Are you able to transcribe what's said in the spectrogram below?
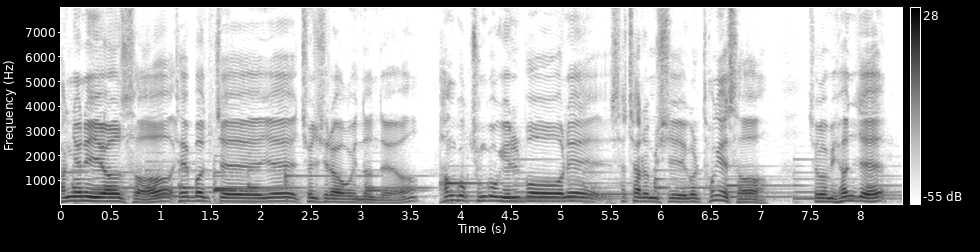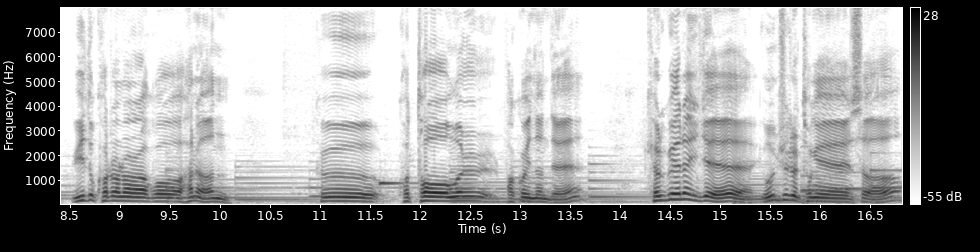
작년에 이어서 세 번째의 전시를 하고 있는데요. 한국, 중국, 일본의 사찰 음식을 통해서 지금 현재 위드 코로나라고 하는 그 고통을 받고 있는데 결국에는 이제 음식을 통해서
